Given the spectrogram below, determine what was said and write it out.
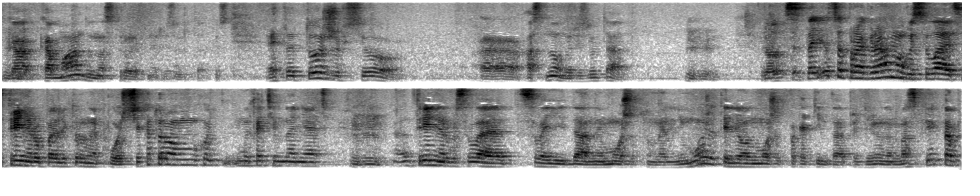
mm-hmm. как команду настроить на результат. То есть это тоже все э, основа результата. Мгм. Но Создается программа, высылается тренеру по электронной почте, которого мы, мы хотим нанять. Мгм. Тренер высылает свои данные, может он или не может, или он может по каким-то определенным аспектам.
